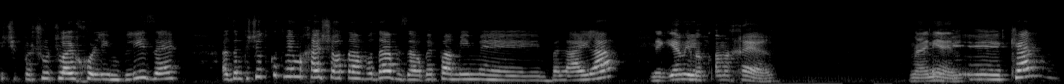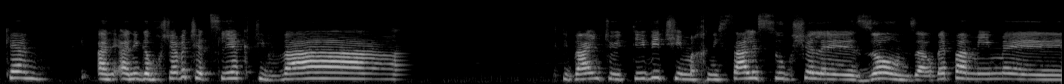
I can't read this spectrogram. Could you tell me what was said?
שפשוט לא יכולים בלי זה, אז הם פשוט כותבים אחרי שעות העבודה, וזה הרבה פעמים אה, בלילה. מגיע ממקום אחר. מעניין. אה, כן, כן. אני, אני גם חושבת שאצלי הכתיבה... כתיבה אינטואיטיבית שהיא מכניסה לסוג של זון, אה, זה הרבה פעמים אה, אה,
